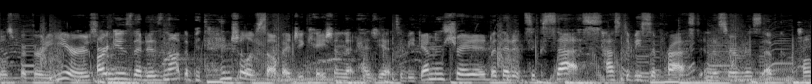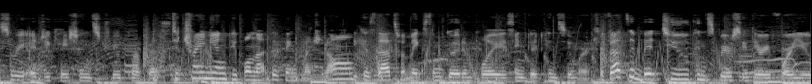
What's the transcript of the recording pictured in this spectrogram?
schools for 30 years, argues that it is not the potential of self-education that has yet to be demonstrated, but that its success has to be suppressed in the service of compulsory education's true purpose. To train young people not to think much at all, because that's what makes them good employees and good consumers. If that's a bit too conspiracy theory for you,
